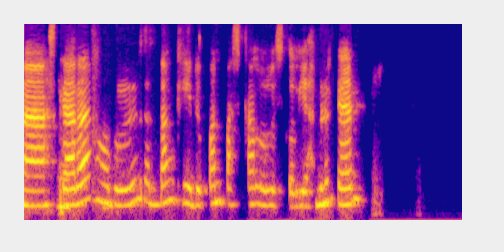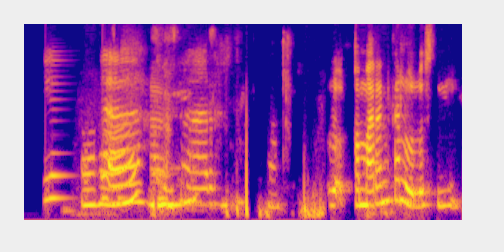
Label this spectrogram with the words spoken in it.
Nah, sekarang ngobrolin tentang kehidupan pasca lulus kuliah, bener kan? Iya, lu- kemarin kan lulus nih.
